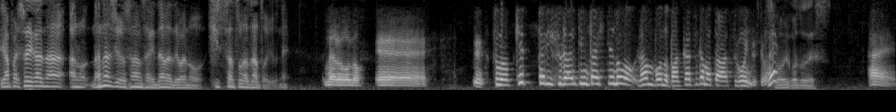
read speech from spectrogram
やっぱりそれがな、あの、73歳ならではの必殺技というね。なるほど。えええその蹴ったりする相手に対しての乱暴の爆発がまたすごいんですよね。そういうことです。はい。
